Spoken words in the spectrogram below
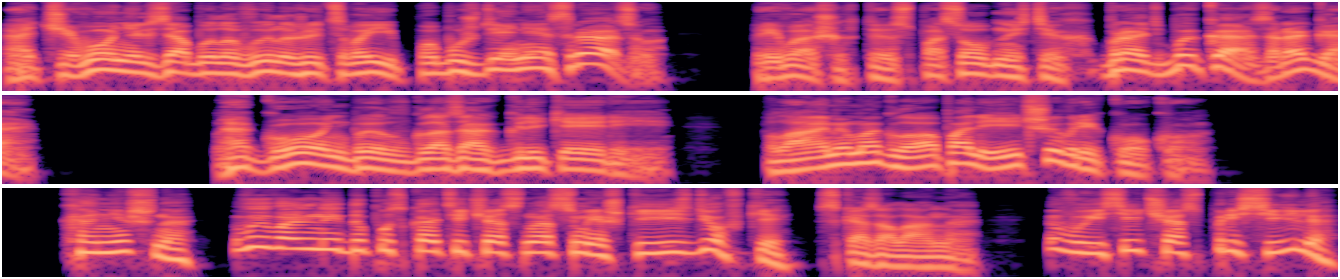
Отчего нельзя было выложить свои побуждения сразу? При ваших-то способностях брать быка за рога». Огонь был в глазах Гликерии. Пламя могло опалить Шеврикуку. «Конечно, вы вольны допускать сейчас насмешки и издевки», — сказала она. «Вы сейчас при силе».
